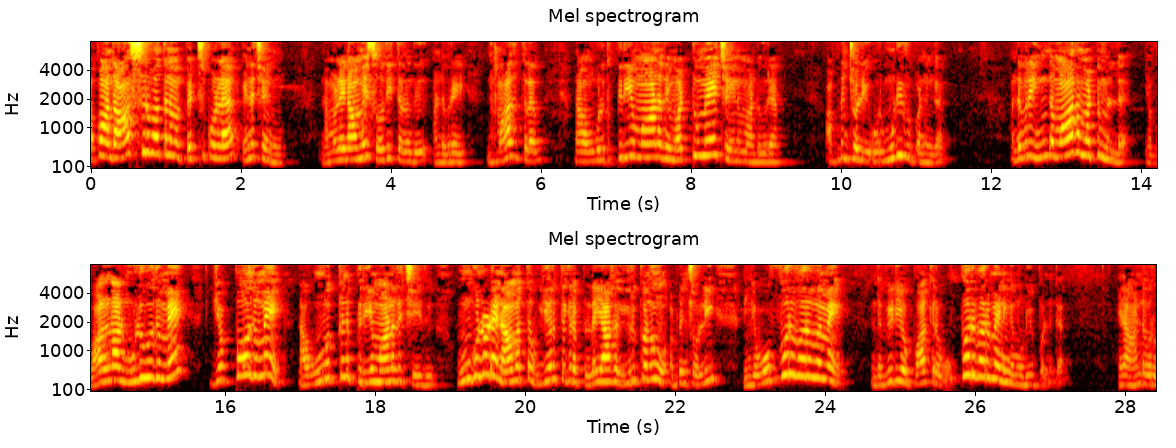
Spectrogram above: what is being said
அப்போ அந்த ஆசீர்வாதத்தை நம்ம பெற்றுக்கொள்ள என்ன செய்யணும்? நம்மளை நாமே சோதித்தறிந்து ஆண்டவரே இந்த மாதத்துல நான் உங்களுக்கு பிரியமானதை மட்டுமே செய்யணும் ஆண்டவரே அப்படின்னு சொல்லி ஒரு முடிவு பண்ணுங்க. ஆண்டவரே இந்த மாதம் மட்டும் இல்ல என் வாழ்நாள் முழுவதுமே எப்போதுமே நான் உமக்குன்னு பிரியமானதை செய்து உங்களுடைய நாமத்தை உயர்த்துகிற பிள்ளையாக இருக்கணும் அப்படின்னு சொல்லி நீங்க ஒவ்வொருவருமே இந்த வீடியோ பார்க்குற ஒவ்வொருவருமே நீங்க முடிவு பண்ணுங்க. ஏன்னா ஆண்டவர்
